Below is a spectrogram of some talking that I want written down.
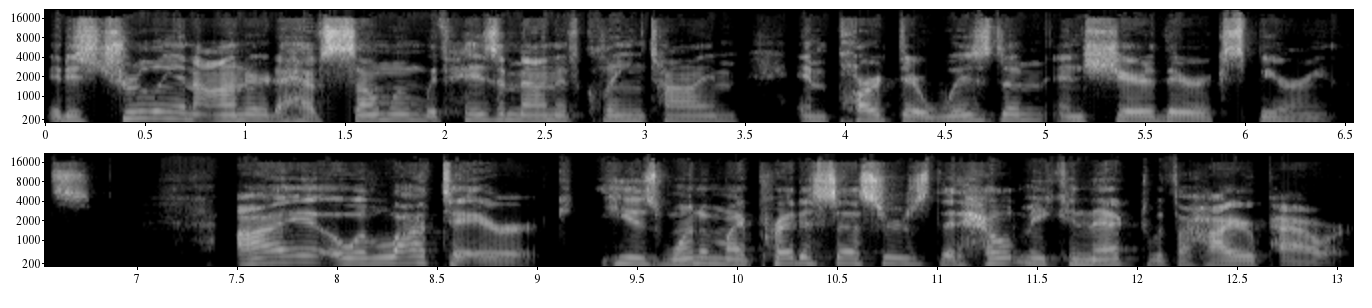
It is truly an honor to have someone with his amount of clean time impart their wisdom and share their experience. I owe a lot to Eric. He is one of my predecessors that helped me connect with a higher power.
